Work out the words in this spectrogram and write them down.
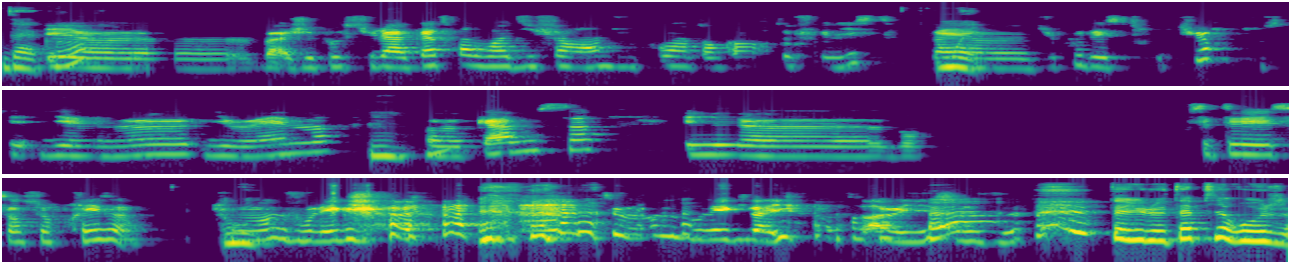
D'accord. Et euh, bah, j'ai postulé à quatre endroits différents, du coup, en tant qu'orthophoniste. Bah, euh, du coup, des structures, tout ce qui est IME, IEM, mhm. CAMS. Et bon, c'était sans surprise. Tout le monde voulait que je... tout le monde voulait que j'aille travailler chez eux. T'as eu le tapis rouge.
